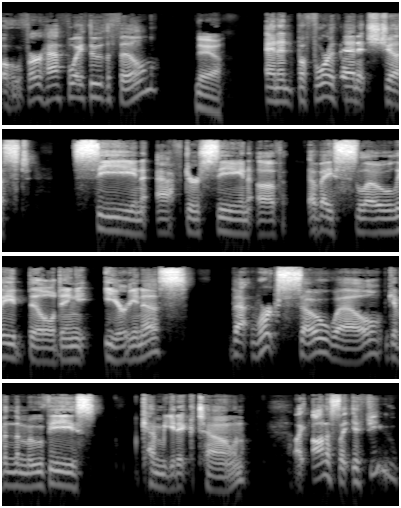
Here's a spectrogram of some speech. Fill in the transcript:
over halfway through the film. Yeah. And then before then it's just scene after scene of of a slowly building eeriness that works so well given the movie's comedic tone. Like honestly, if you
